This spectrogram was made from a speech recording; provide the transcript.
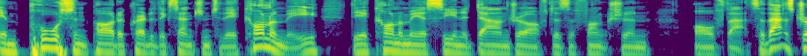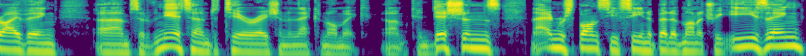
important part of credit extension to the economy, the economy has seen a downdraft as a function of that. So that's driving um, sort of near term deterioration in economic um, conditions. Now, in response, you've seen a bit of monetary easing,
